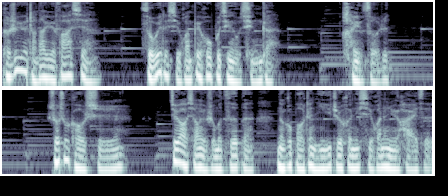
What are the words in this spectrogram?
可是越长大越发现，所谓的喜欢背后不仅有情感，还有责任。说出口时，就要想有什么资本能够保证你一直和你喜欢的女孩子。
